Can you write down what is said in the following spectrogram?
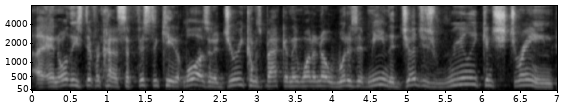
uh, and all these different kind of sophisticated laws and a jury comes back and they want to know what does it mean, the judge is really constrained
